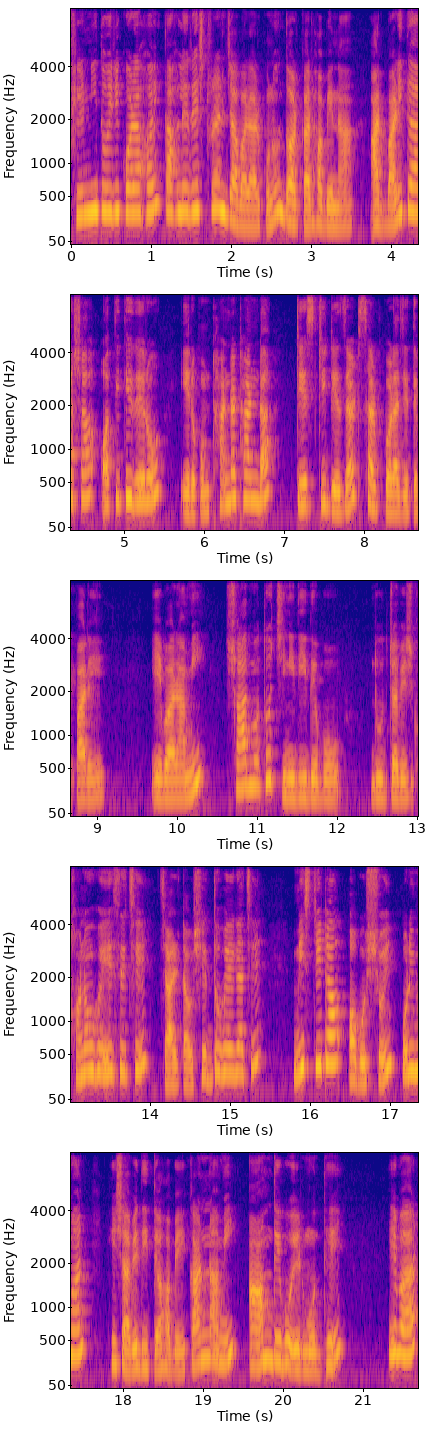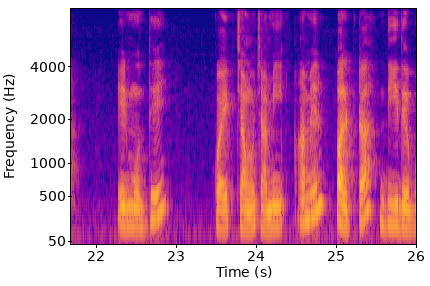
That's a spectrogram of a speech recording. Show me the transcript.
ফিরনি তৈরি করা হয়, তাহলে রেস্টুরেন্ট যাবার আর কোনো দরকার হবে না। আর বাড়িতে আসা অতিথিদেরও এরকম ঠান্ডা ঠান্ডা, টেস্টি ডেজার্ট সার্ভ করা যেতে পারে। এবার আমি স্বাদ মতো চিনি দিয়ে দেবো। দুধটা বেশ ঘন হয়ে এসেছে, চালটাও সেদ্ধ হয়ে গেছে। মিষ্টিটা অবশ্যই পরিমাণ হিসাবে দিতে হবে, কারণ আমি আম দেব এর মধ্যে। এবার এর মধ্যে কয়েক চামচ আমি আমের পাল্পটা দিয়ে দেব।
